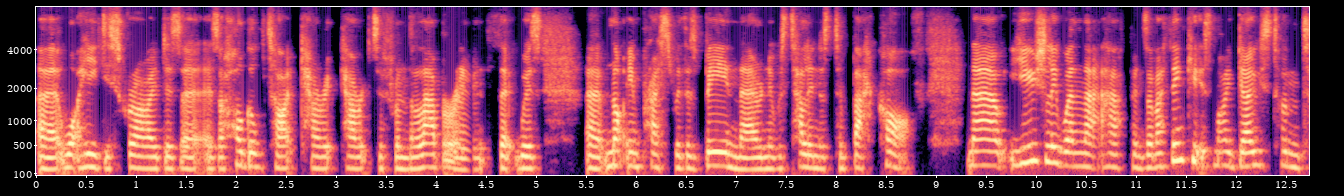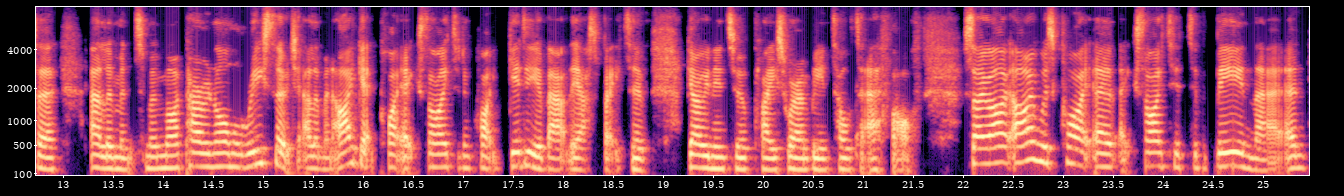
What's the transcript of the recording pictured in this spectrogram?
uh, what he described as a as a Hoggle type char- character from the labyrinth that was uh, not impressed with us being there, and it was telling us to back off. Now, usually when that happens, and I think it's my ghost hunter element, my paranormal research element, I get quite excited and quite giddy about the aspect of going into a place where I'm being told to f off. So I, I was quite uh, excited to be in there, and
